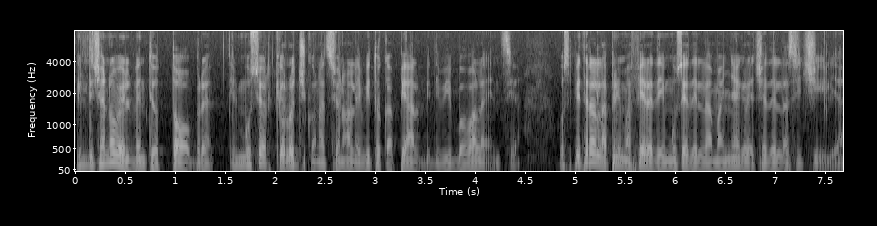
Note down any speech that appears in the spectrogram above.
Il 19 e il 20 ottobre il Museo Archeologico Nazionale Vito Capialbi di Vibo Valencia ospiterà la prima fiera dei musei della Magna Grecia e della Sicilia,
